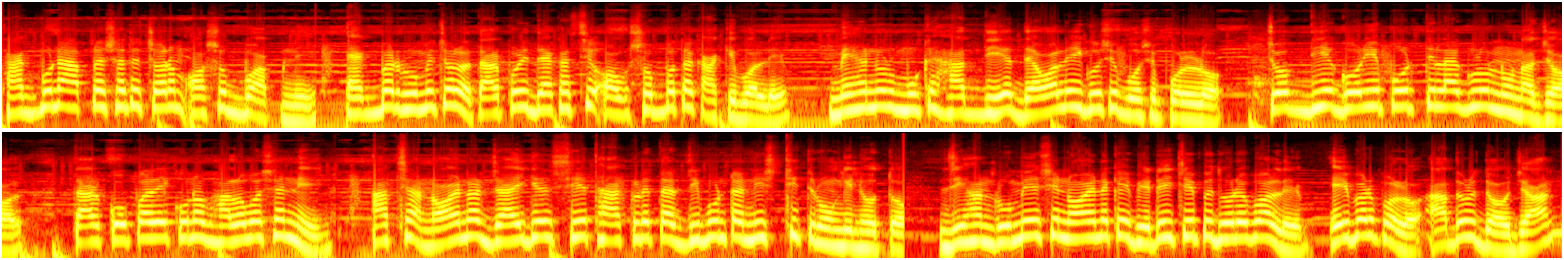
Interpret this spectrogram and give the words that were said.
থাকব না আপনার সাথে, চরম অসভ্য আপনি। একবার রুমে চলো তারপরে দেখাচ্ছি অসভ্যতা কাকে বলে। মেহানুর মুখে হাত দিয়ে দেওয়ালেই ঘষে বসে পড়ল। চোখ দিয়ে গড়িয়ে পড়তে লাগল নোনা জল। তার কোপালে কোনো ভালোবাসা নেই। আচ্ছা নয়নার জায়গায় সে থাকলে তার জীবনটা নিশ্চিত রঙিন হতো। জিহান রুমে এসে নয়নাকে বেডেই চেপে ধরে বলে, এইবার বলো, আদর দাও, জান।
